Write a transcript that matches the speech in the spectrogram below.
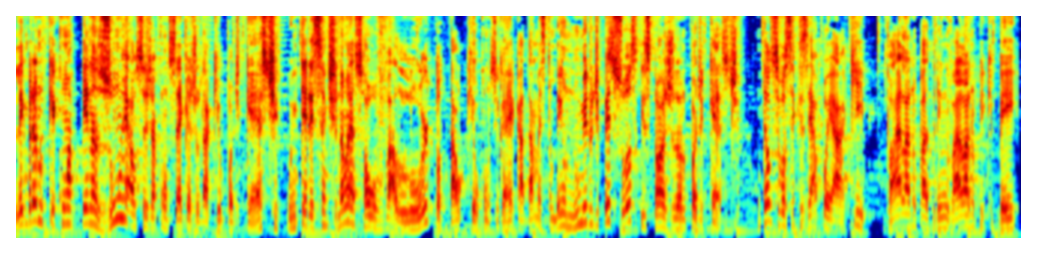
Lembrando que com apenas um real você já consegue ajudar aqui o podcast. O interessante não é só o valor total que eu consigo arrecadar, mas também o número de pessoas que estão ajudando o podcast. Então, se você quiser apoiar aqui, vai lá no Padrim, vai lá no PicPay,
